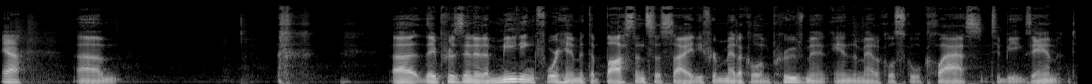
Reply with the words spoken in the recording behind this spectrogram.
Yeah. Uh, they presented a meeting for him at the Boston Society for Medical Improvement and the medical school class to be examined.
